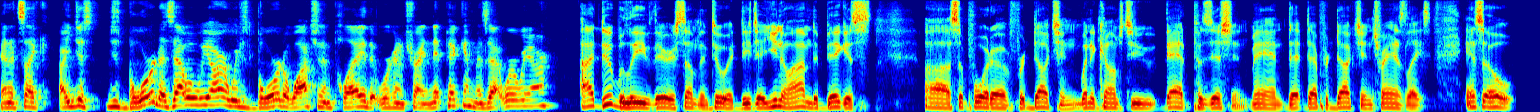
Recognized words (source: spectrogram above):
and it's like, are you just just bored? Is that what we are? We're just bored of watching him play. That we're going to try and nitpick him. Is that where we are? I do believe there is something to it, DJ. You know, I'm the biggest uh, supporter of production when it comes to that position. Man, that, that production translates. And so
